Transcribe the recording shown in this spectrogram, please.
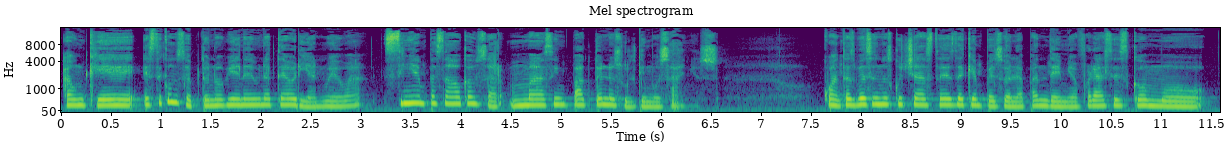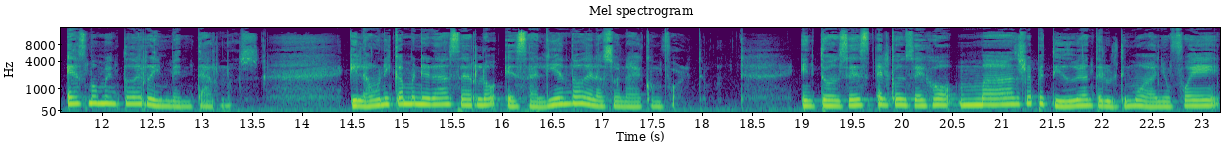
Aunque este concepto no viene de una teoría nueva, sí ha empezado a causar más impacto en los últimos años. ¿Cuántas veces no escuchaste desde que empezó la pandemia frases como es momento de reinventarnos? Y la única manera de hacerlo es saliendo de la zona de confort. Entonces, el consejo más repetido durante el último año fue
